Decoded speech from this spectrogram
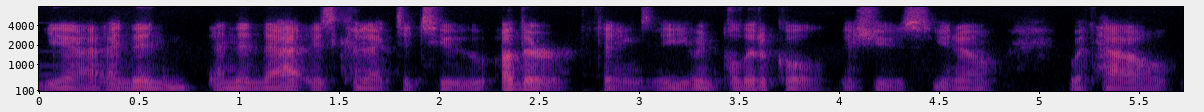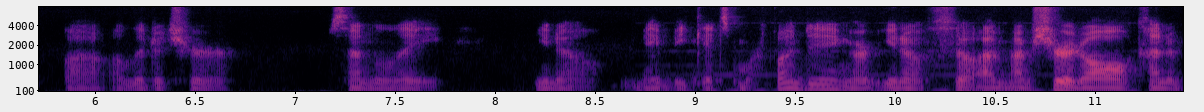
yeah, and then and then that is connected to other things, even political issues. You know, with how uh, a literature suddenly, you know, maybe gets more funding, or you know, so I'm, I'm sure it all kind of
